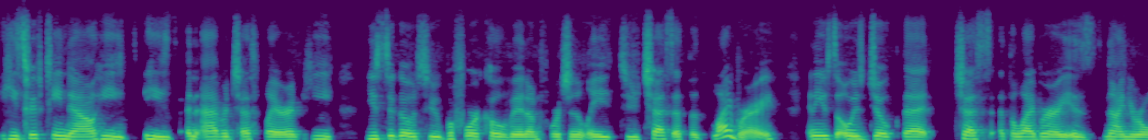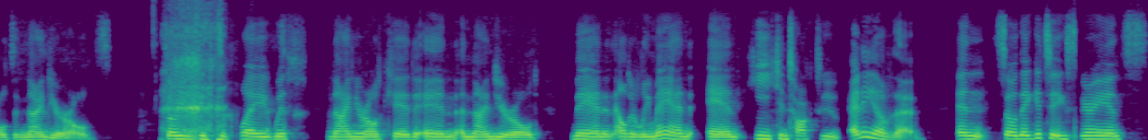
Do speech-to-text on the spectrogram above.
he's 15 now. He he's an avid chess player, and he used to go to before COVID, unfortunately, to chess at the library, and he used to always joke that chess at the library is nine-year-olds and 90-year-olds. So he gets to play with nine-year-old kid and a 90-year-old man, an elderly man, and he can talk to any of them. And so they get to experience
